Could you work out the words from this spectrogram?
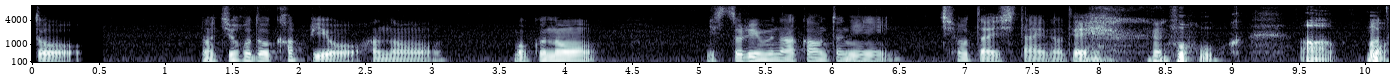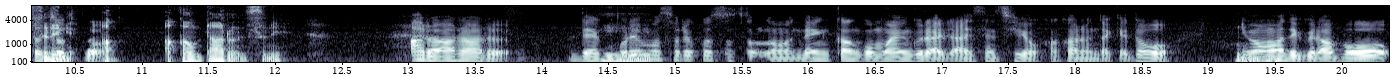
と後ほどカピをあの僕のリストリームのアカウントに招待したいので。あまもうすでにアアカウントあるんですね。あるあるある。で、これもそれこそその年間5万円ぐらいライセンス費用かかるんだけど、今まででグラボ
